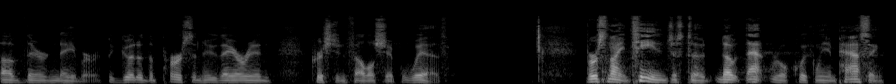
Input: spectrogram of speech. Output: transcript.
of their neighbor, the good of the person who they are in Christian fellowship with. Verse 19, just to note that real quickly in passing.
